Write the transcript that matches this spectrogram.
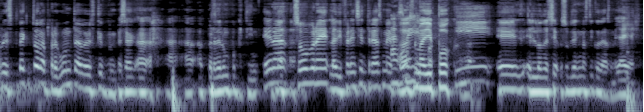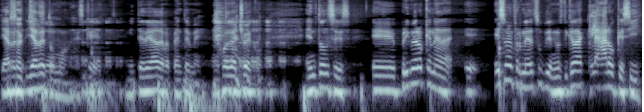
respecto a la pregunta, es que empecé a, perder un poquitín. Era sobre la diferencia entre asma, asma y EPOC. Y eh, lo de subdiagnóstico de asma. Ya, ya, ya, retomó. Es que mi TDA de repente me, juega chueco. Entonces, eh, primero que nada, ¿es una enfermedad subdiagnosticada? Claro que sí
